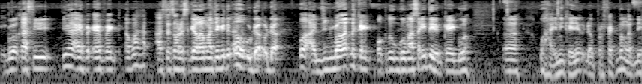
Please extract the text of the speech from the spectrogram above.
gue kasih ya efek-efek apa aksesoris segala macam gitu. Oh udah udah. Wah anjing banget lah kayak waktu gue masa itu ya kayak gue eh, wah ini kayaknya udah perfect banget nih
